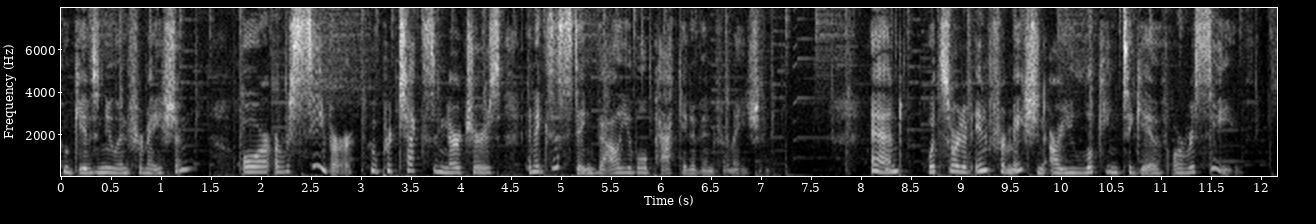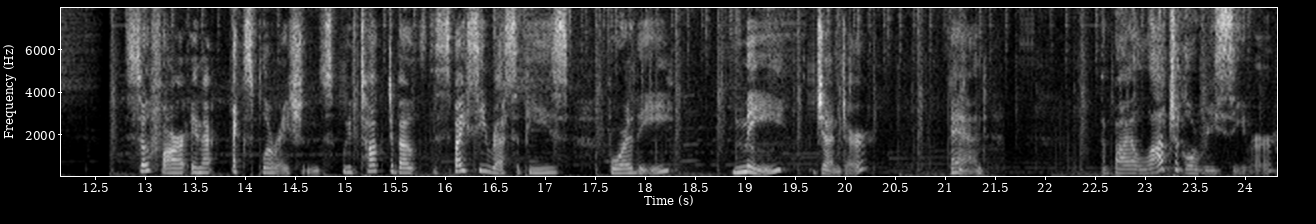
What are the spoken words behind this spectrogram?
who gives new information? Or a receiver who protects and nurtures an existing valuable packet of information? And what sort of information are you looking to give or receive? So far in our explorations, we've talked about the spicy recipes for the me gender and the biological receiver,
